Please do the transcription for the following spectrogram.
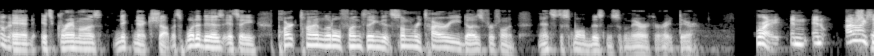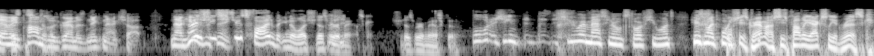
Okay. And it's grandma's knickknack shop. It's what it is. It's a part time little fun thing that some retiree does for fun. That's the small business of America right there. Right. And and I don't actually have any problems with Grandma's Knickknack Shop. Now here's the she's thing. she's fine, but you know what? She does wear a mask. She does wear a mask though. well, what she can she can wear a mask in her own store if she wants. Here's my point. Well, she's grandma. She's probably actually at risk.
